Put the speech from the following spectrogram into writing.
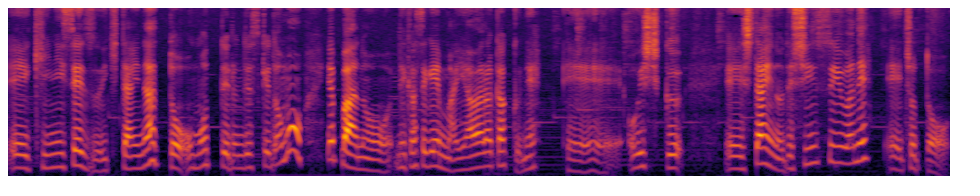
えー、気にせずいきたいなと思ってるんですけどもやっぱあの寝かせ玄米柔らかくね、えー、美味しくえー、したいので浸水はね、えー、ちょっと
